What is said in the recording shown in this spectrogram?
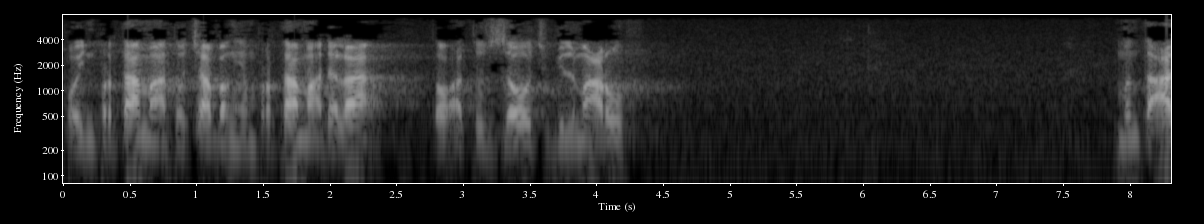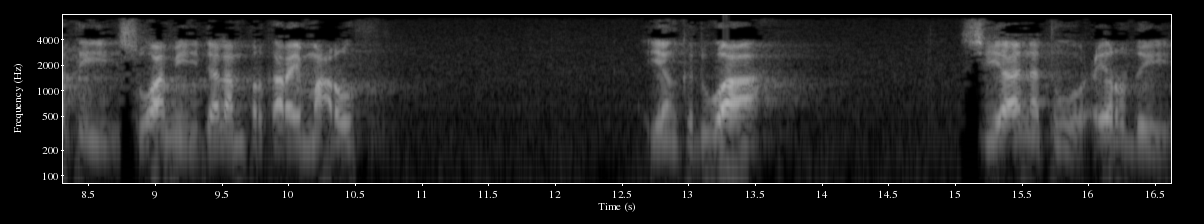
Poin pertama atau cabang yang pertama adalah taatuz zauj bil ma'ruf. Mentaati suami dalam perkara yang ma'ruf. Yang kedua, siyanatu irdi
